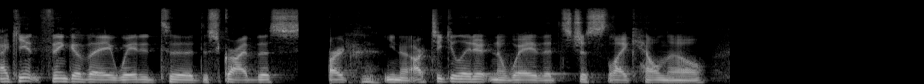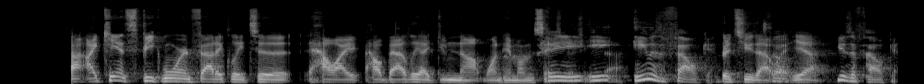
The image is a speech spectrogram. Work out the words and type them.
I can't think of a way to, to describe this art you know articulate it in a way that's just like hell no. I, I can't speak more emphatically to how I how badly I do not want him on the Saints. He, he, he was a Falcon. But it's you that So, way, yeah. He was a Falcon.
